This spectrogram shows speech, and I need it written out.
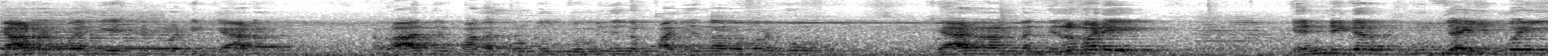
క్యాడర్ పనిచేసినటువంటి క్యాడర్ రాత్రి పదకొండు తొమ్మిదిన్నర పదిన్నర వరకు క్యాడర్ అంతా నిలబడి ఎన్నికలు పూర్తి అయిపోయి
